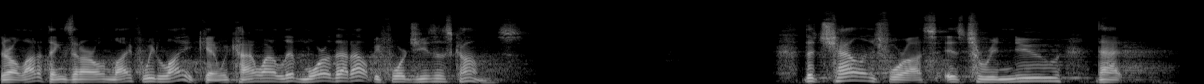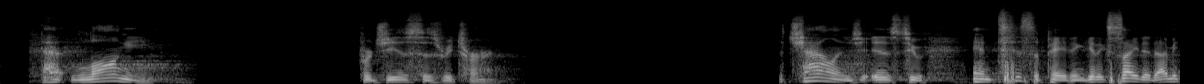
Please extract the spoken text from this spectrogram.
there are a lot of things in our own life we like, and we kind of want to live more of that out before Jesus comes. The challenge for us is to renew that, that longing for Jesus' return. The challenge is to anticipate and get excited. I mean,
